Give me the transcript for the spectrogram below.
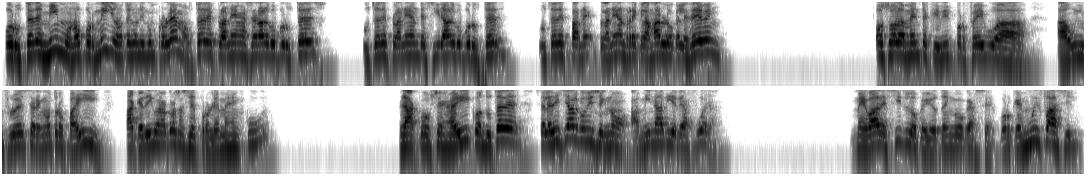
por ustedes mismos, no por mí, yo no tengo ningún problema. ¿Ustedes planean hacer algo por ustedes? ¿Ustedes planean decir algo por ustedes? ¿Ustedes planean reclamar lo que les deben? ¿O solamente escribir por Facebook a, a un influencer en otro país para que diga una cosa si el problema es en Cuba? La cosa es ahí. Cuando ustedes se les dice algo, dicen, no, a mí nadie de afuera me va a decir lo que yo tengo que hacer. Porque es muy fácil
